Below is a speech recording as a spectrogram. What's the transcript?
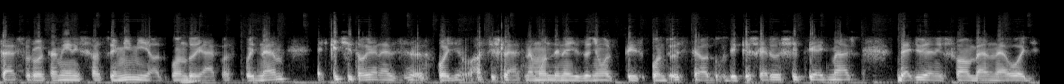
felsoroltam én is azt, hogy mi miatt gondolják azt, hogy nem. Egy kicsit olyan ez, hogy azt is lehetne mondani, hogy ez a 8-10 pont összeadódik és erősíti egymást, de egy olyan is van benne, hogy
